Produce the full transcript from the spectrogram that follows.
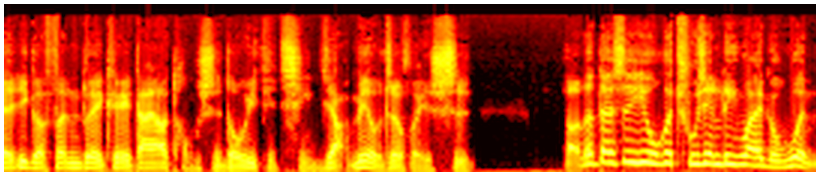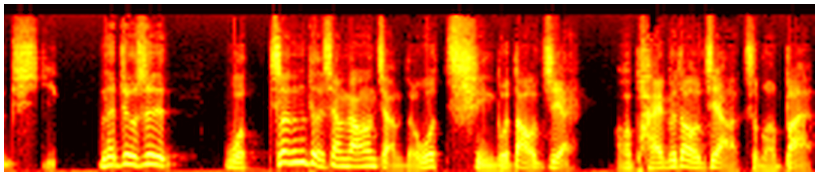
诶，一个分队可以大家同时都一起请假，没有这回事。啊，那但是又会出现另外一个问题，那就是我真的像刚刚讲的，我请不到假，啊排不到假怎么办？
